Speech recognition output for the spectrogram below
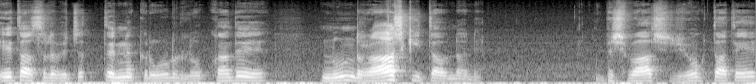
ਇਹ ਤਾਂ ਅਸਲ ਵਿੱਚ 3 ਕਰੋੜ ਲੋਕਾਂ ਦੇ ਨੂੰ ਨਿਰਾਸ਼ ਕੀਤਾ ਉਹਨਾਂ ਨੇ। ਵਿਸ਼ਵਾਸ ਯੋਗਤਾ ਤੇ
